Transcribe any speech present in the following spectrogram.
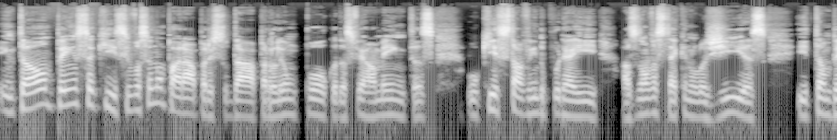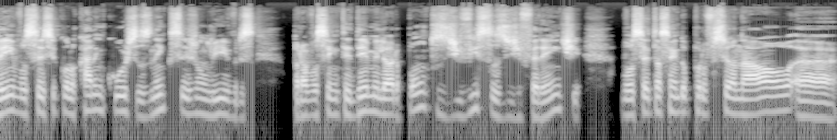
Então pensa que se você não parar para estudar, para ler um pouco das ferramentas, o que está vindo por aí, as novas tecnologias e também você se colocar em cursos, nem que sejam livres, para você entender melhor pontos de vistas diferentes, você está sendo profissional uh,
